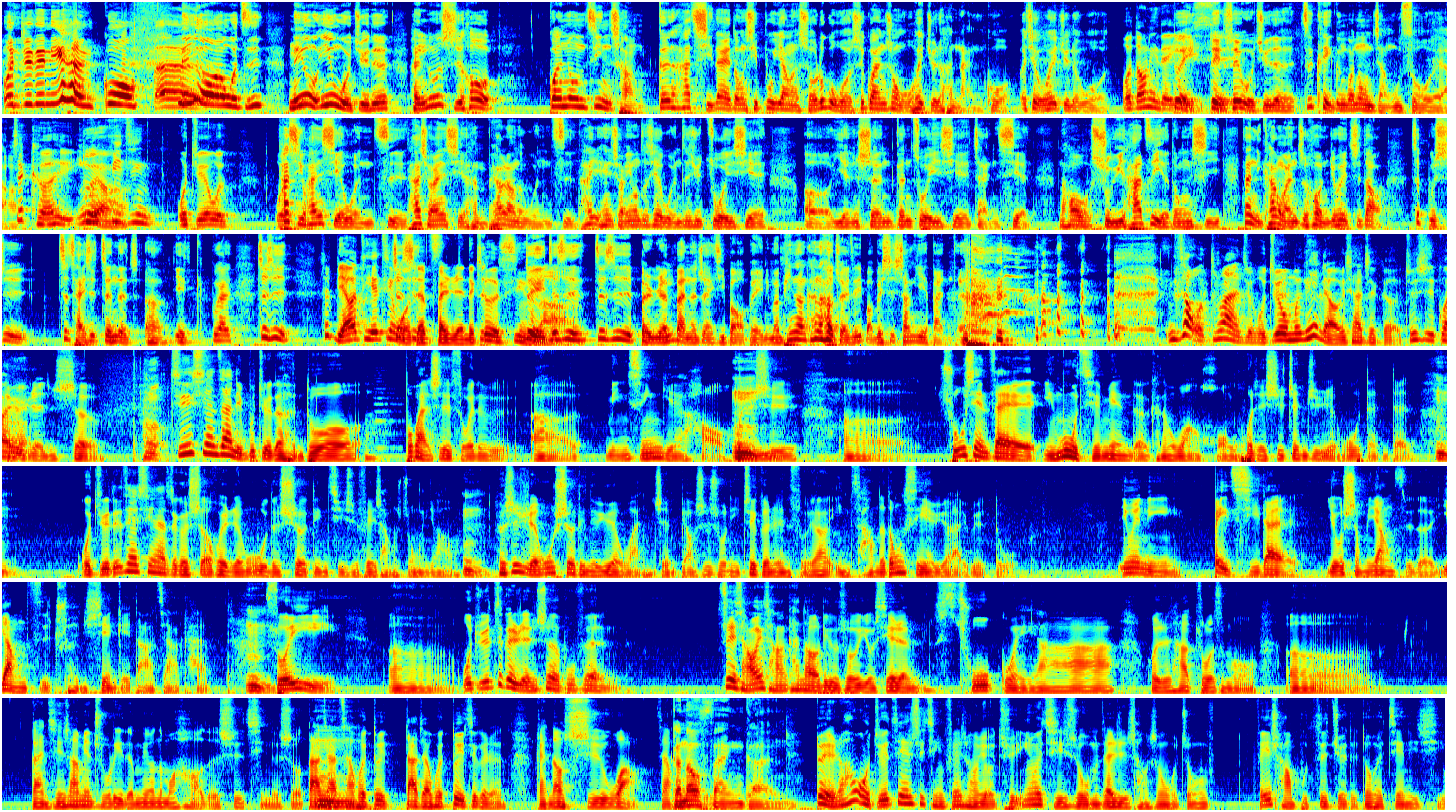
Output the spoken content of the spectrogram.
我觉得你很过分。没有啊，我只是没有，因为我觉得很多时候观众进场跟他期待的东西不一样的时候，如果我是观众，我会觉得很难过，而且我会觉得我我懂你的意思。对对，所以我觉得这可以跟观众讲无所谓啊，这可以，因为毕竟我觉得我他喜欢写文字，他喜欢写很漂亮的文字，他也很喜欢用这些文字去做一些呃延伸跟做一些展现，然后属于他自己的东西。但你看完之后，你就会知道这不是。这才是真的，呃，也不该，这是这比较贴近我的本人的个性。对，这是这是本人版的拽鸡宝贝。你们平常看到拽鸡宝贝是商业版的。你知道，我突然就我觉得我们可以聊一下这个，就是关于人设。嗯，其实现在你不觉得很多，不管是所谓的呃明星也好，或者是呃出现在荧幕前面的可能网红或者是政治人物等等，嗯。我觉得在现在这个社会，人物的设定其实非常重要。嗯，可是人物设定的越完整，表示说你这个人所要隐藏的东西也越来越多，因为你被期待有什么样子的样子呈现给大家看。嗯，所以，呃，我觉得这个人设的部分，所以才会常常看到，例如说有些人出轨啊，或者是他做了什么，呃。感情上面处理的没有那么好的事情的时候，大家才会对大家会对这个人感到失望，这样感到反感。对，然后我觉得这件事情非常有趣，因为其实我们在日常生活中非常不自觉的都会建立起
